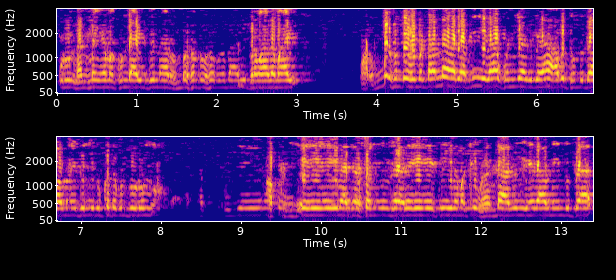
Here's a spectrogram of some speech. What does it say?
ஒரு நன்மை நமக்கு உண்டாயிடுச்சுன்னா ரொம்ப சந்தோஷப்படாது பிரமாதமாய். நான் ரொம்ப சந்தோஷப்பட்டான்னா அது அப்படியே ஏதாவது கொஞ்சம் அதுக்கு ஏதாவது ஆபத்து வந்துட்டா உடனே பெரிய துக்கத்தை கொடுத்து விடும். அப்படியே நமக்கு வேண்டாது ஏதாவது நீந்துட்டார்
